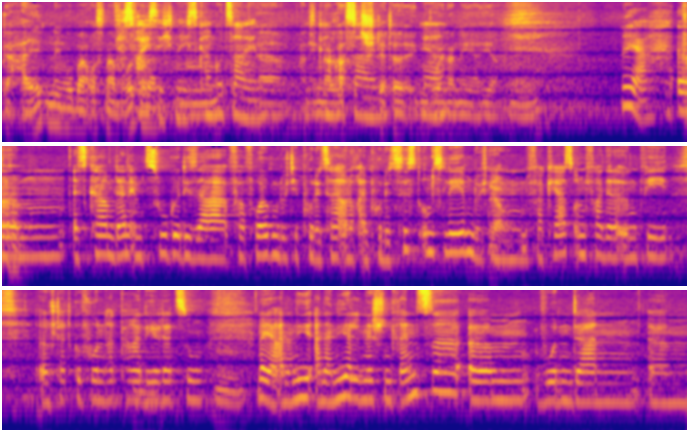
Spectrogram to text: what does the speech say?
gehalten, irgendwo bei Osnabrück? Das weiß ich nicht, es kann gut sein. Ja, an Das irgendeiner gut sein. Raststätte irgendwo Ja. in der Nähe hier. Mhm. Naja, ähm, es kam dann im Zuge dieser Verfolgung durch die Polizei auch noch ein Polizist ums Leben, durch Ja. einen Verkehrsunfall, der da irgendwie äh, stattgefunden hat, Mhm. parallel dazu. Naja, an der, an der niederländischen Grenze ähm, wurden dann ähm, äh,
